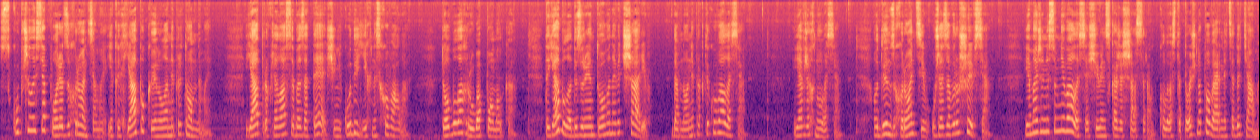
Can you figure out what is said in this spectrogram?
скупчилися поряд з охоронцями, яких я покинула непритомними. Я прокляла себе за те, що нікуди їх не сховала. То була груба помилка. Та я була дезорієнтована від шарів, давно не практикувалася. Я вжахнулася. Один з охоронців уже заворушився. Я майже не сумнівалася, що він скаже шасерам, коли остаточно повернеться до тями.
